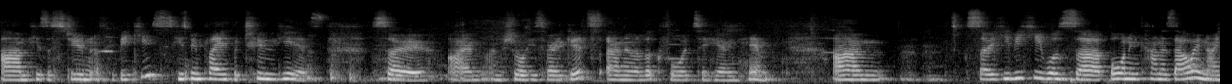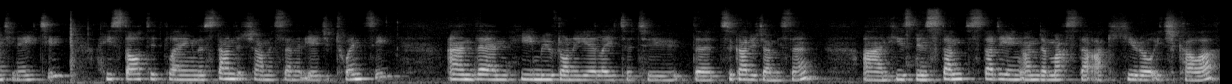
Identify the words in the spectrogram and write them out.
Um, he's a student of Hibiki's. He's been playing for two years, so I'm, I'm sure he's very good, and I look forward to hearing him. Um, so Hibiki was uh, born in Kanazawa in 1980. He started playing the standard shamisen at the age of 20, and then he moved on a year later to the Tsugaru shamisen, and he's been stu- studying under Master Akihiro Ichikawa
